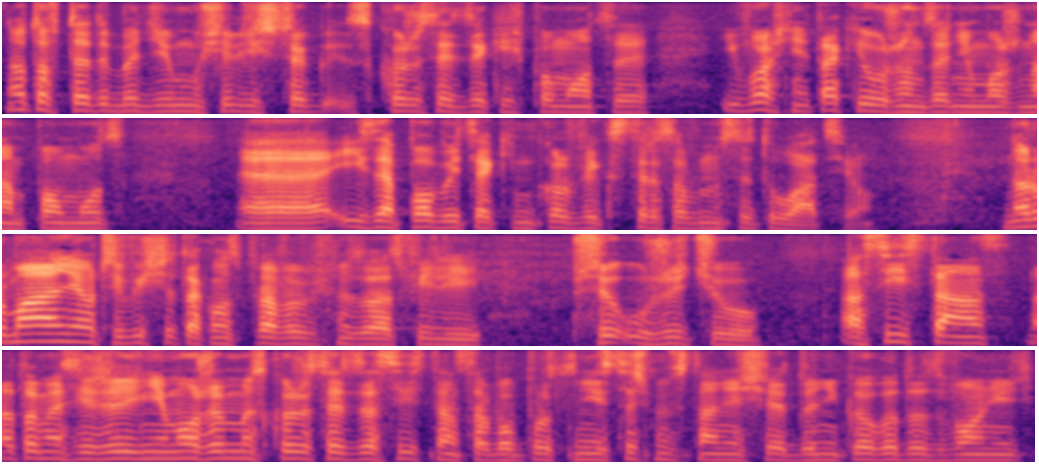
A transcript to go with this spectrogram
no to wtedy będziemy musieli skorzystać z jakiejś pomocy i właśnie takie urządzenie może nam pomóc e, i zapobiec jakimkolwiek stresowym sytuacjom. Normalnie oczywiście taką sprawę byśmy załatwili przy użyciu assistance, natomiast jeżeli nie możemy skorzystać z assistance albo po prostu nie jesteśmy w stanie się do nikogo dodzwonić,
